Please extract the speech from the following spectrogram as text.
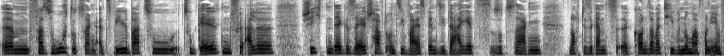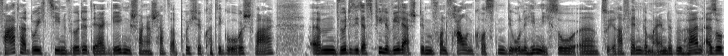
ähm, versucht, sozusagen als wählbar zu, zu gelten für alle Schichten der Gesellschaft. Und sie weiß, wenn sie da jetzt sozusagen noch diese ganz äh, konservative Nummer von ihrem Vater durchziehen würde, der gegen Schwangerschaftsabbrüche kategorisch war, ähm, würde sie das viele Wählerstimmen von Frauen kosten, die ohnehin nicht so äh, zu ihrer Fangemeinde gehören. Also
